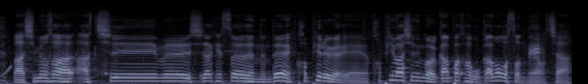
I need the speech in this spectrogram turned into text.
마시면서 아, 침을 시작했어야 됐는데 커피를 예, 커피 마시는 걸 깜빡하고 까먹었었네요 자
